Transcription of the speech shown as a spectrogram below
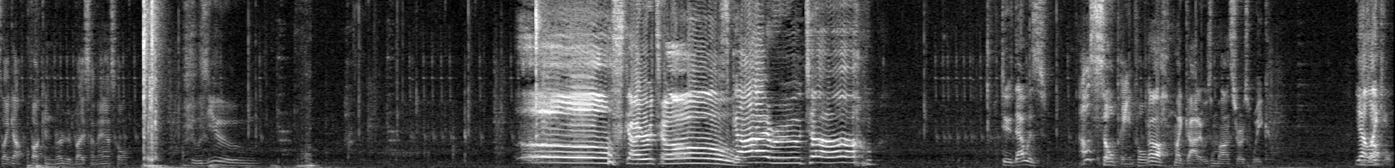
So I got fucking murdered by some asshole. It was you. Oh, Skyrim! Skyruto! Dude, that was. That was so painful. Oh my God, it was a monstrous week. yeah, like, awful.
